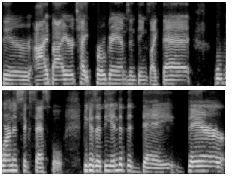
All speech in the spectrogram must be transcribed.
their iBuyer type programs and things like that weren't as successful because at the end of the day there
